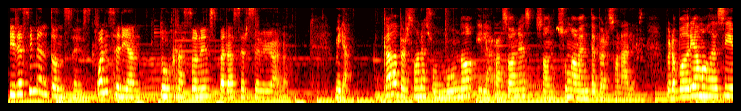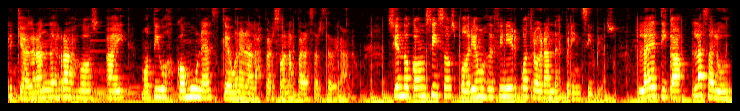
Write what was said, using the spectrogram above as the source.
Y decime entonces, ¿cuáles serían tus razones para hacerse vegano? Mira, cada persona es un mundo y las razones son sumamente personales, pero podríamos decir que a grandes rasgos hay motivos comunes que unen a las personas para hacerse vegano. Siendo concisos, podríamos definir cuatro grandes principios la ética, la salud,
